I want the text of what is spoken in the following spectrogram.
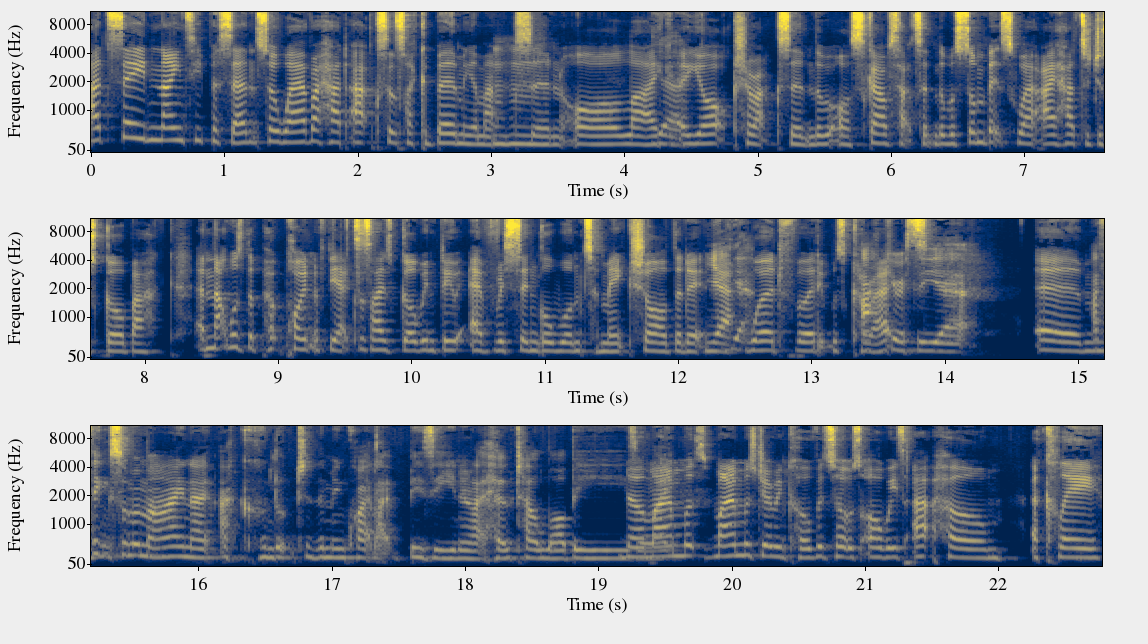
I'd say ninety percent. So wherever I had accents like a Birmingham Mm-hmm. accent or like Yeah. a Yorkshire accent or Scouse accent, there were some bits where I had to just go back, and that was the p- point of the exercise: going through every single one to make sure that it Yeah. Yeah. word for word it was correct. Accuracy, yeah. Um, I think some of mine, I, I conducted them in quite like busy, you know, like hotel lobbies. No, mine like, was mine was during COVID, so it was always at home, a clear,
